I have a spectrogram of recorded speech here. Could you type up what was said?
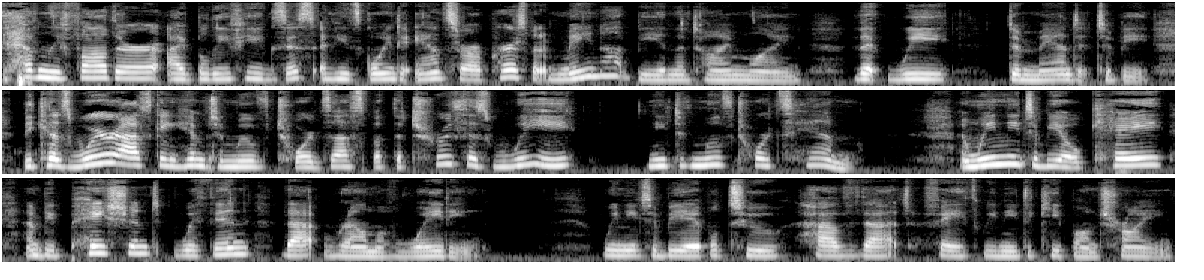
Heavenly Father, I believe He exists and He's going to answer our prayers, but it may not be in the timeline that we demand it to be because we're asking Him to move towards us, but the truth is we need to move towards Him. And we need to be okay and be patient within that realm of waiting. We need to be able to have that faith. We need to keep on trying.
